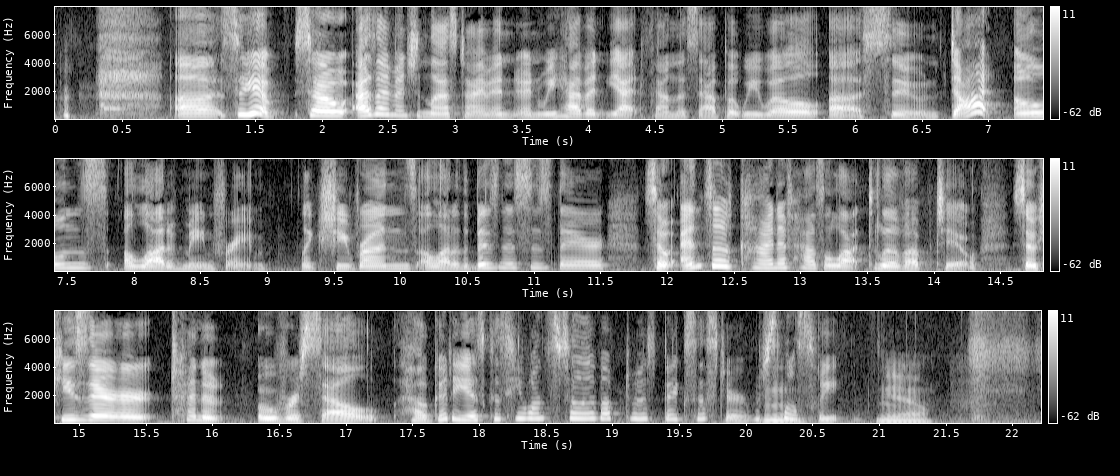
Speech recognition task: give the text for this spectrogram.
uh, so yeah. So as I mentioned last time, and and we haven't yet found this out, but we will uh, soon. Dot owns a lot of mainframe. Like she runs a lot of the businesses there. So Enzo kind of has a lot to live up to. So he's there trying to oversell how good he is because he wants to live up to his big sister, which is a little sweet. yeah,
